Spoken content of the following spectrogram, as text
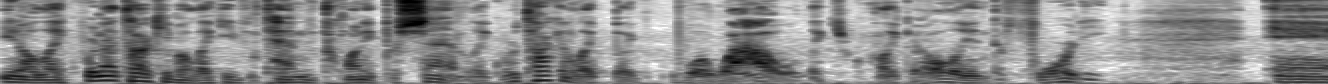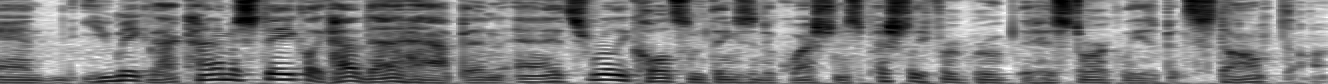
You know, like we're not talking about like even 10 to 20%. Like we're talking like, like well, wow, like you're like all into 40. And you make that kind of mistake, like how did that happen? And it's really called some things into question, especially for a group that historically has been stomped on.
